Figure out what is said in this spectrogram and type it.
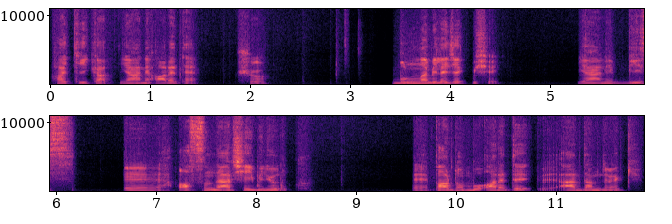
hakikat yani arete şu bulunabilecek bir şey. Yani biz e, aslında her şeyi biliyorduk. E, pardon bu arete e, erdem demek.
